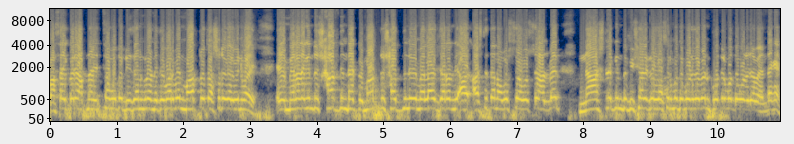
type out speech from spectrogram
বাছাই করে আপনার ইচ্ছা মতো ডিজাইনগুলো নিতে পারবেন। মাত্র চারশো টাকার বিনিময়ে। এই মেলাটা কিন্তু সাত দিন থাকবে। মাত্র সাত দিনের মেলায় যারা আসতে চান অবশ্যই অবশ্যই আসবেন। না আসলে কিন্তু বিশাল একটা লসের মধ্যে পড়ে যাবেন, ক্ষতির মধ্যে পড়ে যাবেন। দেখেন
